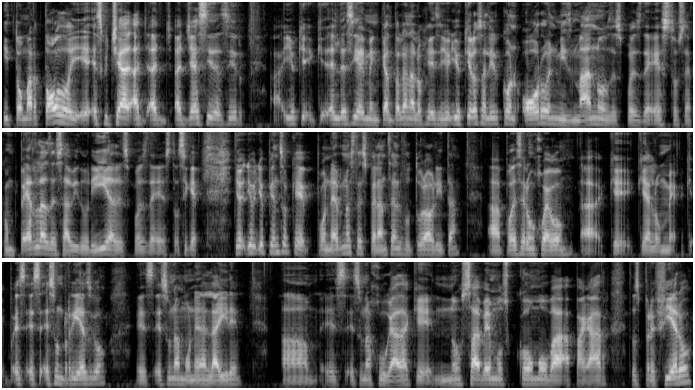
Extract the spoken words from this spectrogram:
y, tomar todo. Y escuché a, a, Jesse decir, ah, yo, él decía, y me encantó la analogía, dice, yo, yo, quiero salir con oro en mis manos después de esto, o sea, con perlas de sabiduría después de esto. Así que yo, yo, pienso que poner nuestra esperanza en el futuro ahorita Ah, puede ser un juego ah, que, a lo es, un riesgo, es, una moneda al aire, es, una jugada que no sabemos cómo va a pagar. Entonces prefiero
